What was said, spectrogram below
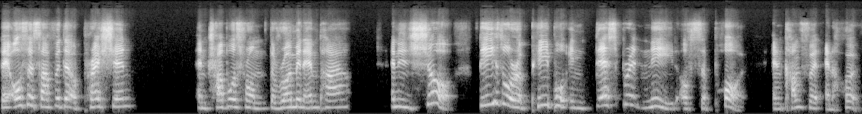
They also suffered the oppression and troubles from the Roman Empire. And in short, these were a people in desperate need of support and comfort and hope.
